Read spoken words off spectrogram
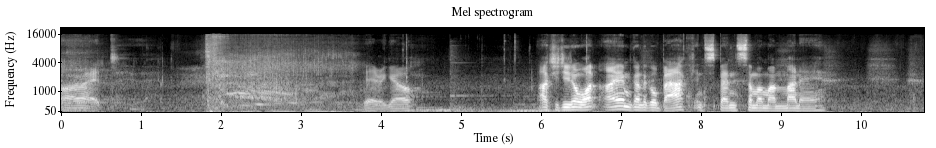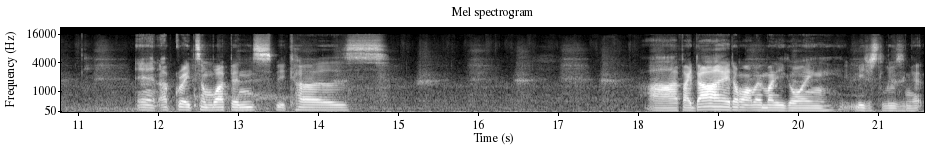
Alright. There we go. Actually, do you know what? I am gonna go back and spend some of my money and upgrade some weapons because uh, if I die, I don't want my money going, me just losing it.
